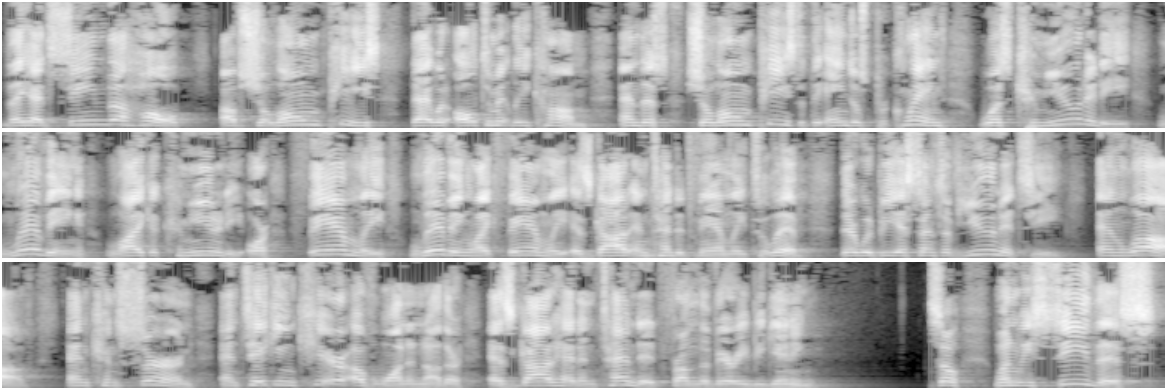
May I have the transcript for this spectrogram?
They had seen the hope of shalom peace that would ultimately come. And this shalom peace that the angels proclaimed was community living like a community, or family living like family as God intended family to live. There would be a sense of unity and love and concern and taking care of one another as God had intended from the very beginning. So when we see this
